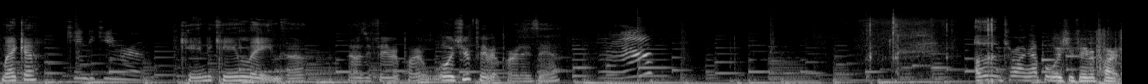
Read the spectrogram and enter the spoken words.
Micah? Candy Cane Road. Candy Cane Lane, huh? That was your favorite part? What was your favorite part, Isaiah? Other than throwing up, what was your favorite part?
